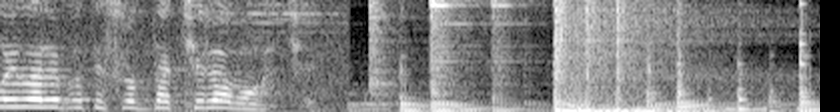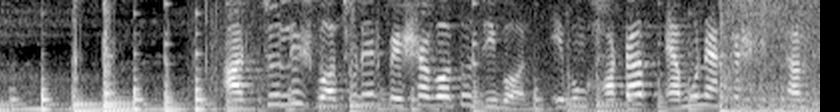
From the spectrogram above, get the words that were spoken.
পরিবারের প্রতি শ্রদ্ধা ছিল এবং আছে। আটচল্লিশ বছরের পেশাগত জীবন এবং হঠাৎ এমন একটা সিদ্ধান্ত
